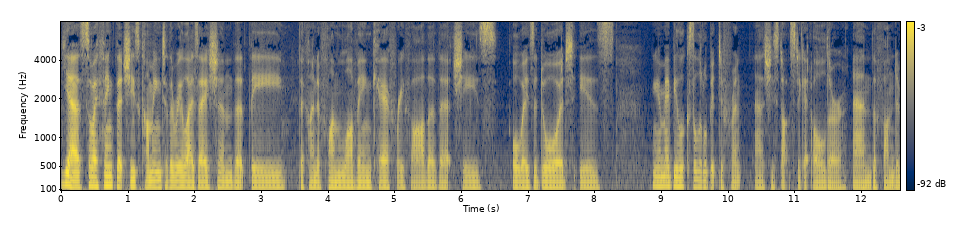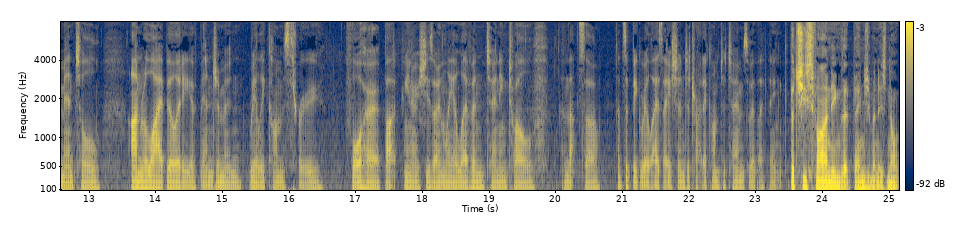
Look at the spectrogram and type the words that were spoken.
Yeah, so I think that she's coming to the realization that the the kind of fun-loving, carefree father that she's always adored is, you know, maybe looks a little bit different as she starts to get older, and the fundamental unreliability of Benjamin really comes through for her. But you know, she's only eleven, turning twelve, and that's a that's a big realization to try to come to terms with. I think. But she's finding that Benjamin is not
